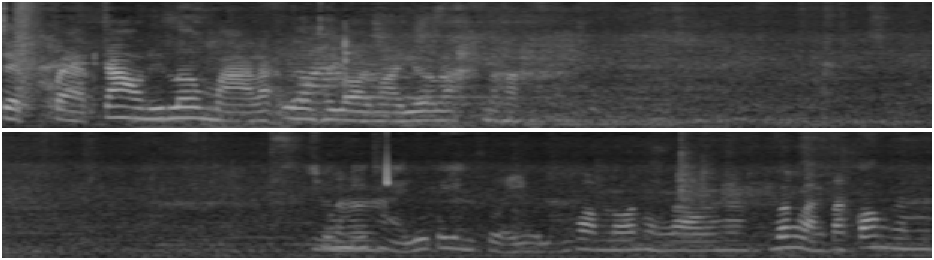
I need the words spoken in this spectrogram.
เจ็ดแปดเก้านี้เริ่มมาละเริ่มทยอยมาเยอะละนะคะช่วงนี้ถ่ายรูปก็ยังสวยอยู่นะ ความร้อนของเรานะคะเบื้องหลังตากล้องนะคะ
